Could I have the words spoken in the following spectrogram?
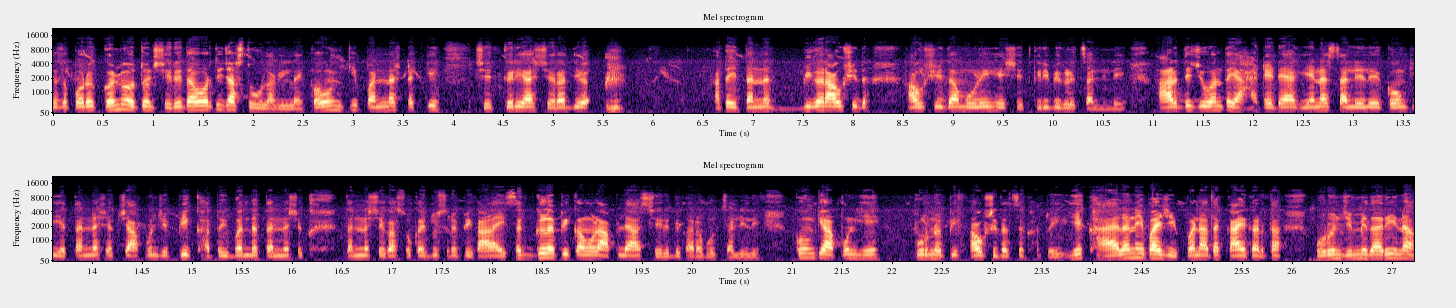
त्याचा प्रयोग कमी होतो आणि शरीरावरती जास्त होऊ लागलेला आहे. काहून की पन्नास टक्के शेतकरी हा शरीरात आता त्यांना बिगर औषध औषधामुळे हे शेतकरी बिघडत चाललेले आहे. अर्धे जिवंत हे हार्ट अटॅक येण्यास चाललेले काहून की हे तणनाशकचे आपण जे पीक खातोय बंद तणनाशक तणनाशक असो काही दुसरं पीक आळा आहे सगळं पिकामुळे आपल्या आज शरीर खराब होत चाललेले काहून की आपण हे पूर्ण पीक औषधाचं खातोय. हे खायला नाही पाहिजे पण आता काय करता? वरून जिम्मेदारी ना.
